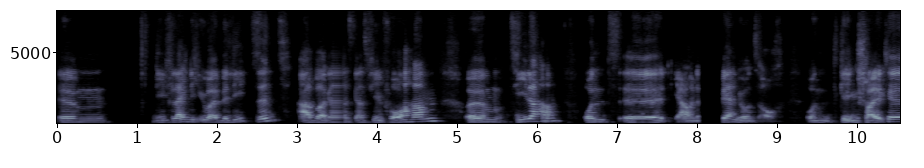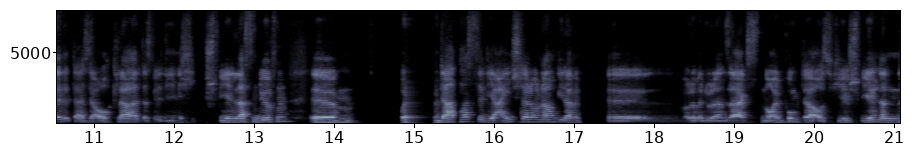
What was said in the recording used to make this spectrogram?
Ähm, die vielleicht nicht überall beliebt sind, aber ganz, ganz viel vorhaben, ähm, Ziele haben. Und äh, ja, und das werden wir uns auch. Und gegen Schalke, da ist ja auch klar, dass wir die nicht spielen lassen dürfen. Ähm, und, da passte die Einstellung auch wieder, wenn, äh, oder wenn du dann sagst, neun Punkte aus vier Spielen, dann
